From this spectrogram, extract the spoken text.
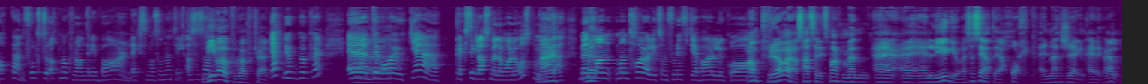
åpent, folk står attmed hverandre i baren liksom, og sånne ting altså, så, Vi var jo på pubkveld. Ja, vi var på pubkveld. Eh, det var jo ikke pleksiglass mellom alle oss, på en Nei, måte. Men, men- man, man tar jo litt sånn fornuftige valg, og Man prøver jo å sette seg litt smart, men jeg, jeg, jeg lyver jo hvis jeg sier at jeg har holdt enmetersregelen hele kvelden.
